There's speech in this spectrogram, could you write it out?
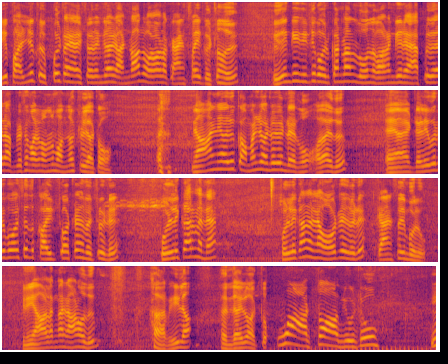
ഈ പല്ല് ക്ലിപ്പ് ശേഷം രണ്ടാം ഡോളറാണ് ക്യാൻസലായി കിട്ടുന്നത്. ഇതെങ്കിൽ തിരിച്ച് കൊടുക്കണ്ടെന്ന് തോന്നുന്നു. കാരണം ഈ ആപ്പിൽ വേറെ അപ്ഡേഷൻ കാര്യങ്ങളൊന്നും വന്നിട്ടില്ല കേട്ടോ. ഞാൻ ഒരു കമന്റ് കണ്ടിട്ടുണ്ടായിരുന്നു. അതായത് ഡെലിവറി ബോയ്സ് ഇത് കഴിച്ചോട്ടെ എന്ന് വെച്ചിട്ട് പുള്ളിക്കാരൻ തന്നെ പുള്ളിക്കാരൻ തന്നെ ഓർഡർ ചെയ്തിട്ട് ക്യാൻസൽ പോലും. ഇനി ആളെങ്ങാനാണോ അത്? അറിയില്ല. എന്തായാലും അട്ടോ വാട്ടോ യൂട്യൂബ് ഈ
